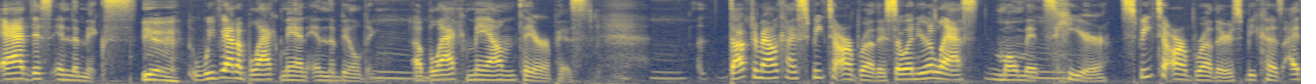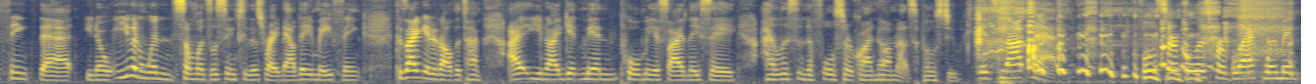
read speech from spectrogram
add this in the mix. Yeah, we've got a black man in the building, mm. a black man therapist. Mm. Dr. Malakai, speak to our brothers. So, in your last moments mm. here, speak to our brothers because I think that, you know, even when someone's listening to this right now, they may think, because I get it all the time. I, you know, I get men pull me aside and they say, I listen to Full Circle. I know I'm not supposed to. It's not that. Full Circle is for black women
